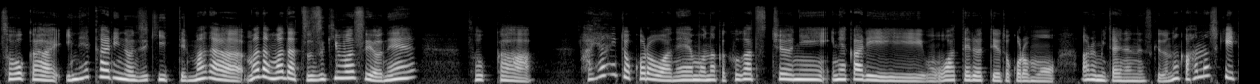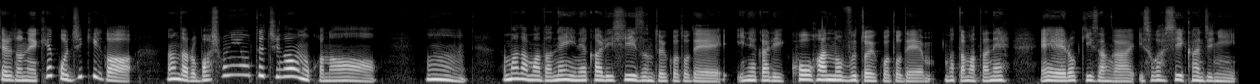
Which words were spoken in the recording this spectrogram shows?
そうか。稲刈りの時期ってまだ、まだまだ続きますよね。そっか。早いところはね、もうなんか9月中に稲刈り終わってるっていうところもあるみたいなんですけど、なんか話聞いてるとね、結構時期が、なんだろう、場所によって違うのかなうん。まだまだね、稲刈りシーズンということで、稲刈り後半の部ということで、またまたね、えー、ロッキーさんが忙しい感じに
